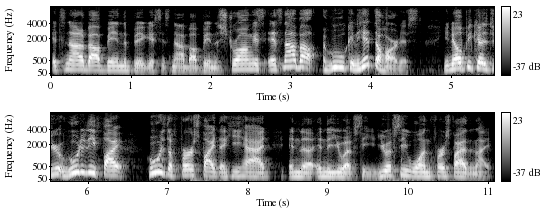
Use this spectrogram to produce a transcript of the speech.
it's not about being the biggest, it's not about being the strongest, it's not about who can hit the hardest. You know, because who did he fight? Who was the first fight that he had in the in the UFC? UFC one first fight of the night.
